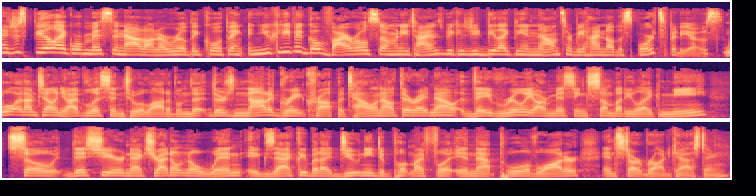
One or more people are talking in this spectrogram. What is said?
I just feel like we're missing out on a really cool thing. And you could even go viral so many times because you'd be like the announcer behind all the sports videos. Well, and I'm telling you, I've listened to a lot of them. There's not a great crop of talent out there right now. They really are missing somebody like me. So this year, next year, I don't know when exactly, but I do need to put my foot in that pool of water and start broadcasting.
